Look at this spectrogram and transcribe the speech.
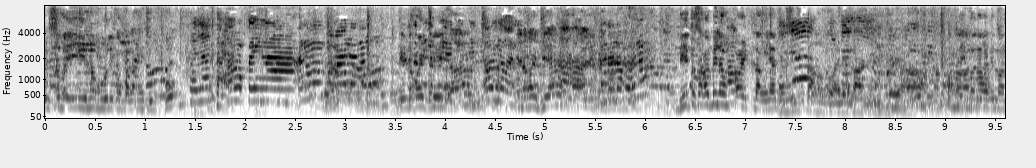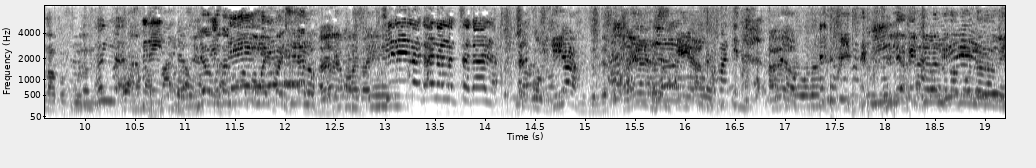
Yung sabay nahuli ka malaking sugpo. Ah, Okay na. Ano ang pangalan mo? Kaya kay JR. Oh, yun. Kaya kay JR. Ano lang ano? Dito sa kabilang part lang yan. Kasi tako ko kaya Ay, marami mga napupunan. Uy, great. Hindi ako dalawa pa may si ano. Sino yung nag-ano, nagsagala? Kia! Ayan, Kia! Ano yun? Hindi ako itulan mga muna kami.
